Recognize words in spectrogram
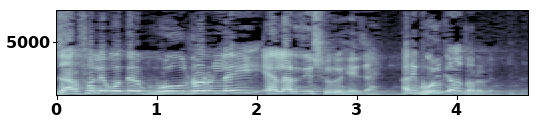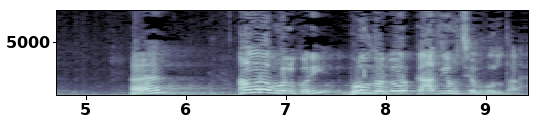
যার ফলে ওদের ভুল ধরলেই অ্যালার্জি শুরু হয়ে যায়। আরে ভুল কেন ধরবে? হ্যাঁ? আমরা ভুল করি, ভুল ধরবে, ওর কাজই হচ্ছে ভুল ধরা।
